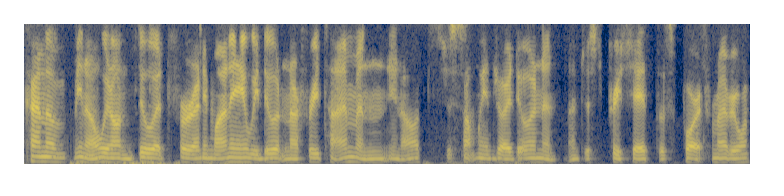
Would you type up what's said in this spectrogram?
kind of you know we don't do it for any money. We do it in our free time, and you know it's just something we enjoy doing, and I just appreciate the support from everyone.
